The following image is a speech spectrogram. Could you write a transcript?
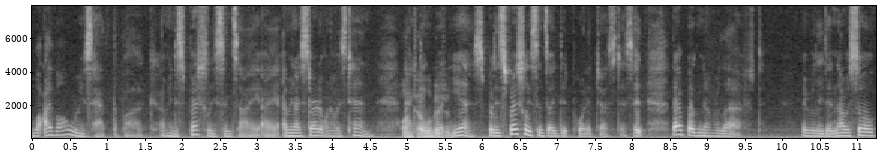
well, I've always had the bug. I mean, especially since I, I, I mean, I started when I was 10. On acting, television? But yes, but especially since I did Poetic Justice. It, that bug never left. It really did. And I was so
